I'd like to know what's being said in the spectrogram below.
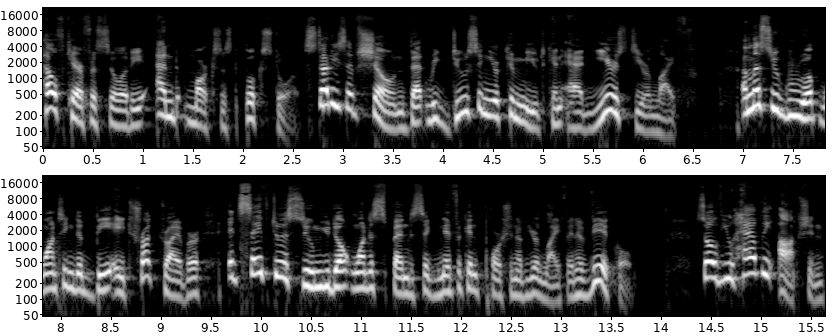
healthcare facility, and Marxist bookstore. Studies have shown that reducing your commute can add years to your life. Unless you grew up wanting to be a truck driver, it's safe to assume you don't want to spend a significant portion of your life in a vehicle. So if you have the option,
